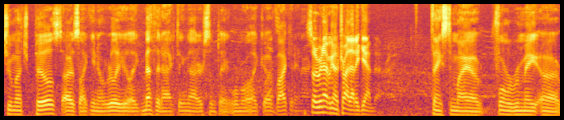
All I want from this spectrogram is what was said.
too much pills. I was like you know really like method acting that or something. We're more like uh, Vicodin. So we're never going to try that again, then, right? Thanks to my uh, former roommate uh,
